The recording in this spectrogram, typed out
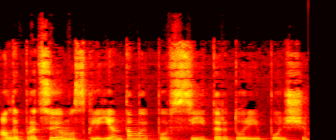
але працюємо з клієнтами по всій території Польщі.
